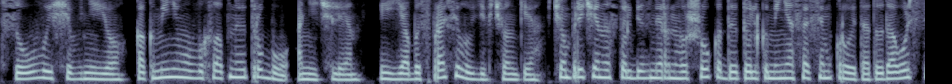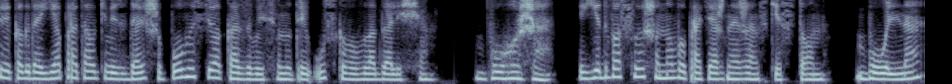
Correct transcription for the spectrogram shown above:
Всовывающий в нее, как минимум, выхлопную трубу, а не член. И я бы спросила у девчонки, в чем причина столь безмерного шока, да только меня совсем кроет от удовольствия, когда я проталкиваюсь дальше, полностью оказываюсь внутри узкого влагалища. Боже! Едва слышу новый протяжный женский стон. «Больно?»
